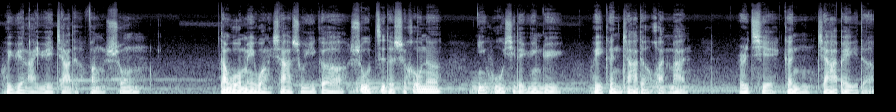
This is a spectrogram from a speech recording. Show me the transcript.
会越来越加的放松。当我每往下数一个数字的时候呢，你呼吸的韵律会更加的缓慢，而且更加倍的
